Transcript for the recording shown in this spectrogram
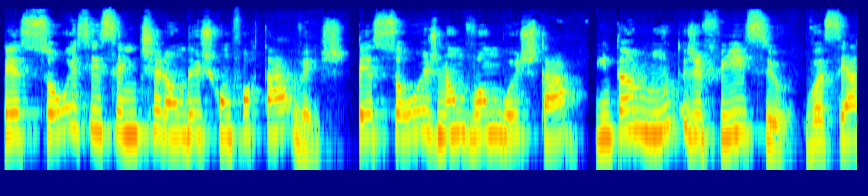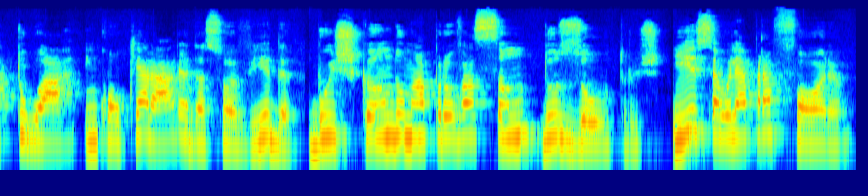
pessoas se sentirão desconfortáveis. Pessoas não vão gostar. Então é muito difícil você atuar em qualquer área da sua vida buscando uma aprovação dos outros. Isso é olhar para fora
